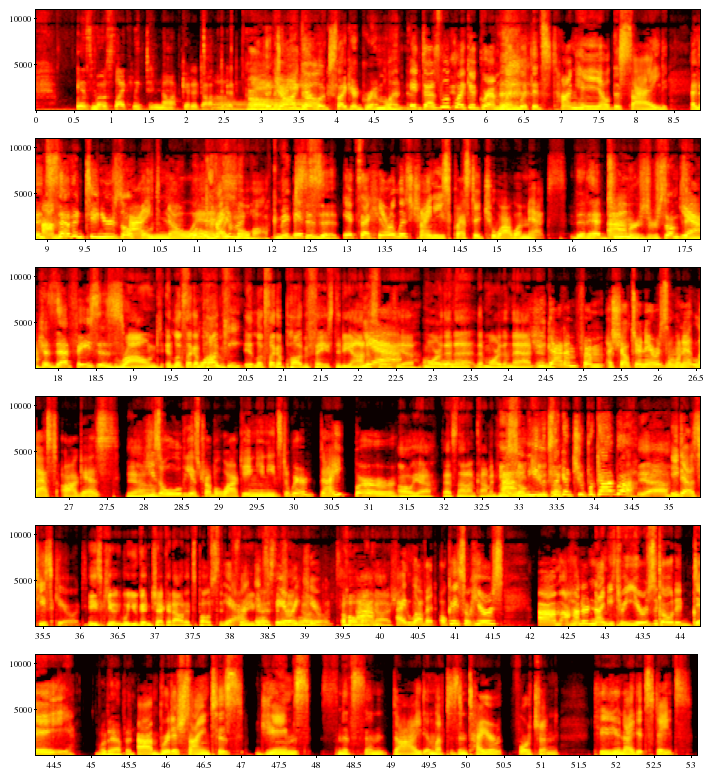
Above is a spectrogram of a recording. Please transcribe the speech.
is most likely to not get adopted. the dog that looks like a gremlin. It does look like a gremlin with its tongue hanging out the side. and it's Um, 17 years old. I know What it. kind White of mohawk. a mix is it It's a hairless Chinese crested Chihuahua mix. that had tumors or something? yeah. Because that face is Round. It looks like a pug. It looks like a pug face, to be honest Yeah. with you. More than a, the more than that. He And- got him from a shelter in Arizona last August. Yeah. He's old. He has trouble walking. He needs to wear a diaper. oh yeah, that's not uncommon. He's I so mean, he cute. looks though. like a chupacabra. yeah. He does. He's cute. He's cute. Well, you can check it out. It's posted Yeah, for you guys. it's to very check out. cute. Oh my Um, gosh. I love it. Okay, so here's um, 193 years ago today. What happened? um, British scientist James Smithson died and left his entire fortune to the United States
